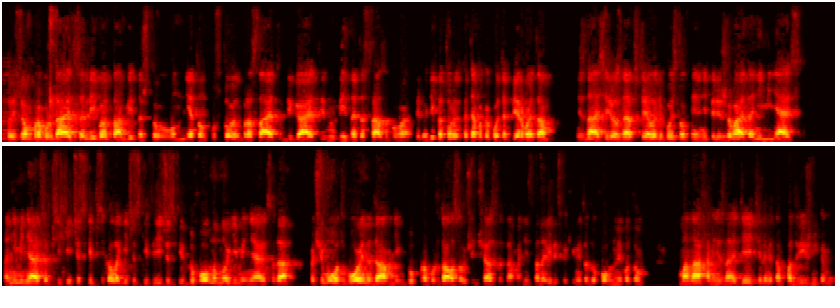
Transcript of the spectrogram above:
То есть он пробуждается, либо там видно, что он нет, он пустой, он бросает, убегает. И ну, видно это сразу бывает. И люди, которые хотя бы какое-то первое там, не знаю, серьезный обстрел или бой столкновения не переживают, они меняются. Они меняются психически, психологически, физически, духовно многие меняются, да. Почему вот воины, да, в них дух пробуждался очень часто, там, они становились какими-то духовными потом монахами, не знаю, деятелями, там, подвижниками.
